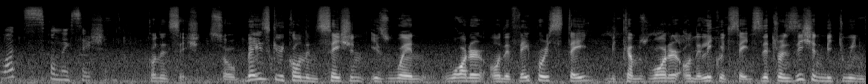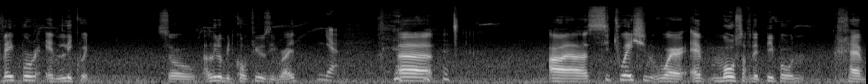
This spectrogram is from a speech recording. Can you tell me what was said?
what's condensation. Condensation. So basically, condensation is when water on the vapor state becomes water on the liquid state. It's the transition between vapor and liquid. So a little bit confusing, right? Yeah. uh, a situation where most of the people have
